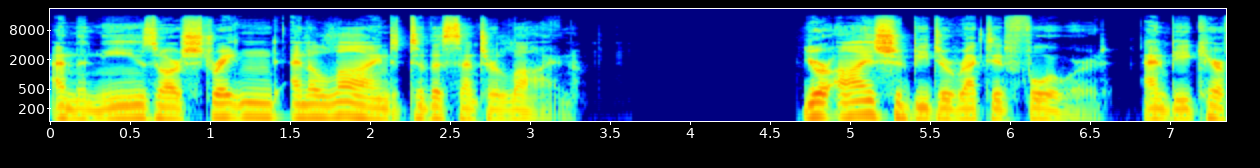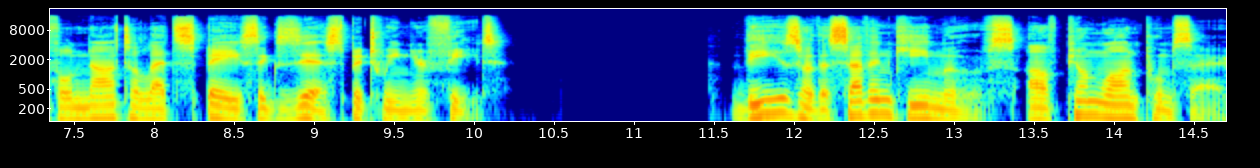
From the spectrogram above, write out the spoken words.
and the knees are straightened and aligned to the center line. Your eyes should be directed forward, and be careful not to let space exist between your feet. These are the seven key moves of Pyeongwon Poomsae.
